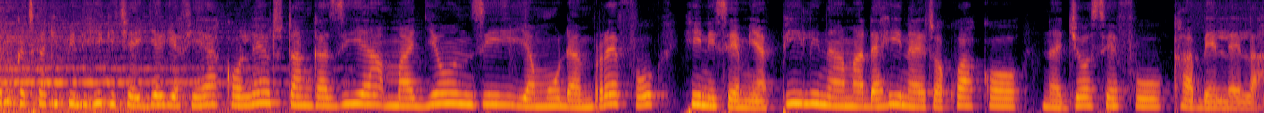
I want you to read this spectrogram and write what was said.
karibu katika kipindi hiki cha ijali afya yako. Leo tutaangazia majonzi ya muda mrefu. Hii ni sehemu ya pili na mada hii inaletwa kwako na josefu kabelela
